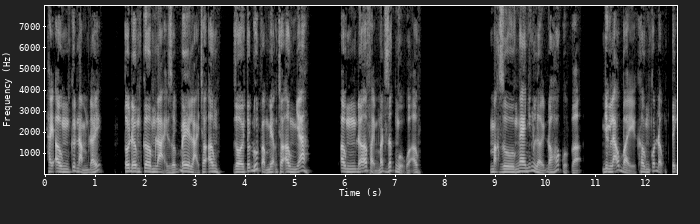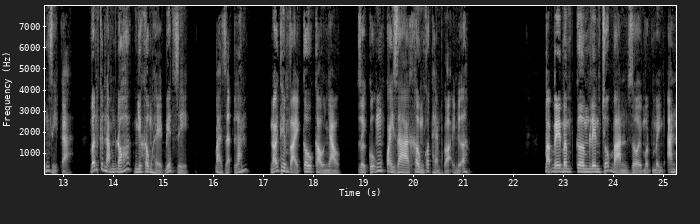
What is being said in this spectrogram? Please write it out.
Hay ông cứ nằm đấy, tôi đơm cơm lại rồi bê lại cho ông, rồi tôi đút vào miệng cho ông nhá. Ông đỡ phải mất giấc ngủ của ông. Mặc dù nghe những lời đó của vợ, nhưng lão Bảy không có động tĩnh gì cả, vẫn cứ nằm đó như không hề biết gì. Bà giận lắm, nói thêm vài câu cầu nhào, rồi cũng quay ra không có thèm gọi nữa. Bà bê mâm cơm lên chỗ bàn rồi một mình ăn,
